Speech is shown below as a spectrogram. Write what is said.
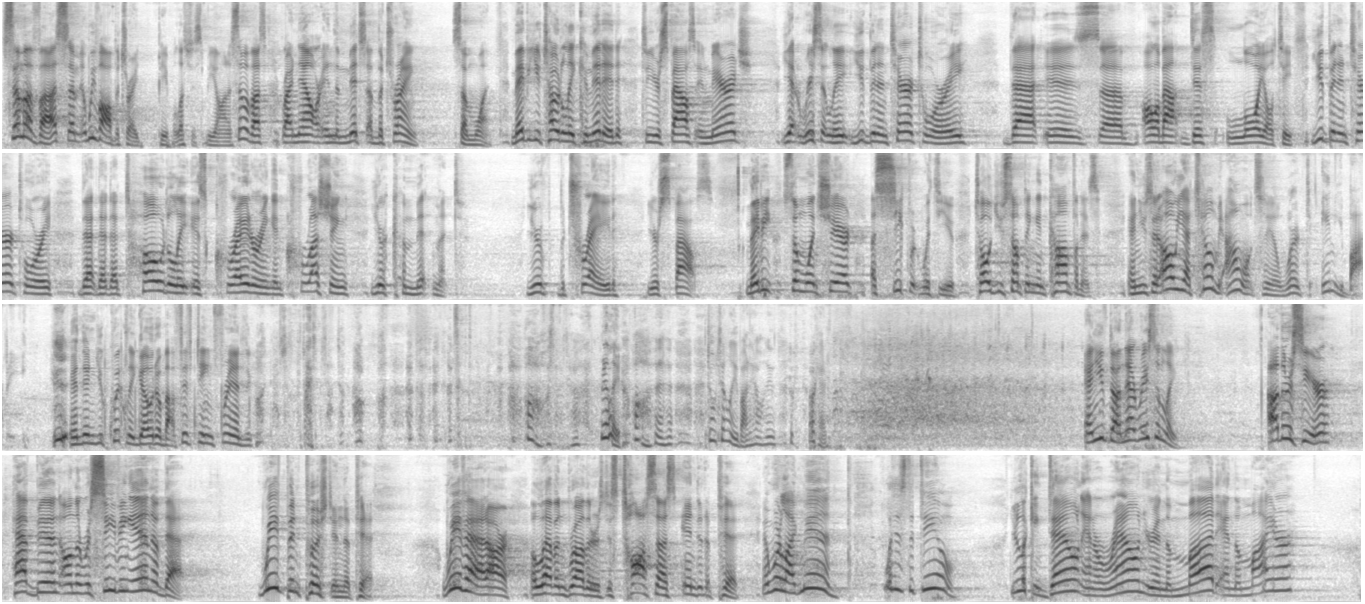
Some of us, we've all betrayed people, let's just be honest. Some of us right now are in the midst of betraying someone. Maybe you totally committed to your spouse in marriage Yet recently, you've been in territory that is uh, all about disloyalty. You've been in territory that, that, that totally is cratering and crushing your commitment. You've betrayed your spouse. Maybe someone shared a secret with you, told you something in confidence, and you said, Oh, yeah, tell me. I won't say a word to anybody. And then you quickly go to about 15 friends and go, oh, really? Oh, don't tell anybody. Oh, okay. and you've done that recently. Others here have been on the receiving end of that. We've been pushed in the pit. We've had our 11 brothers just toss us into the pit. And we're like, man, what is the deal? You're looking down and around, you're in the mud and the mire.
